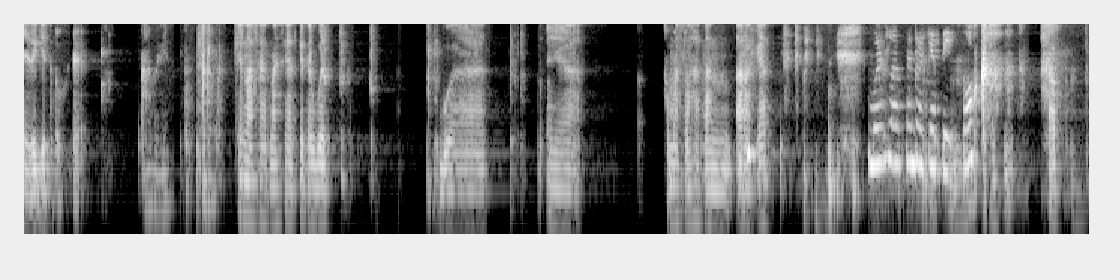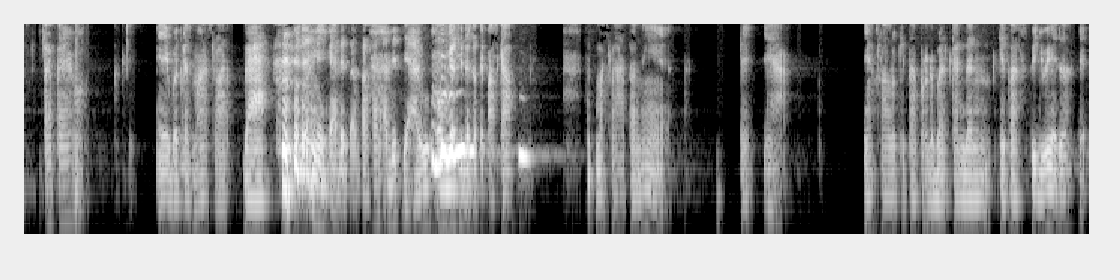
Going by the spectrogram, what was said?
Jadi gitu kayak apa ya? Kayak nasihat-nasihat kita buat buat ya kemaslahatan rakyat. Maslahatan rakyat TikTok. Tap teteo ya buat kemaslahat bah nih gak ada perasaan adit jauh. Oh enggak sih deket Pascal? Kemaslahatannya kayak ya yang selalu kita perdebatkan dan kita setujui adalah kayak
